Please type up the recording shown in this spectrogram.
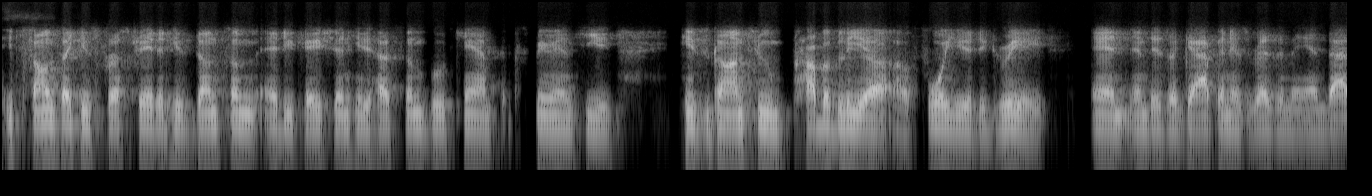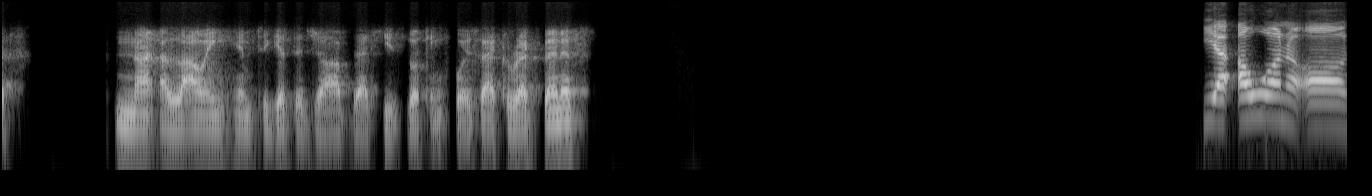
it sounds like he's frustrated. He's done some education. He has some boot camp experience. He, he's gone through probably a, a four-year degree and, and there's a gap in his resume and that's not allowing him to get the job that he's looking for. Is that correct, Venice? Yeah, I want to uh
